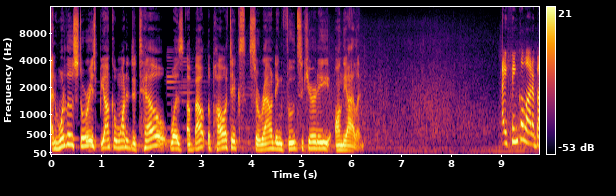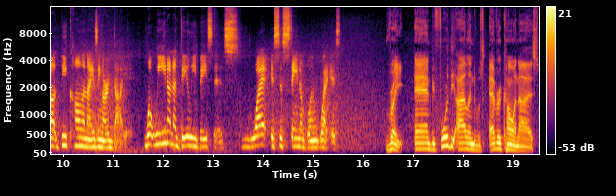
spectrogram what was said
And one of those stories Bianca wanted to tell was about the politics surrounding food security on the island. I think a lot about decolonizing our diet. What we eat on a daily basis, what is sustainable and what isn't. Right. And before the island was ever colonized,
